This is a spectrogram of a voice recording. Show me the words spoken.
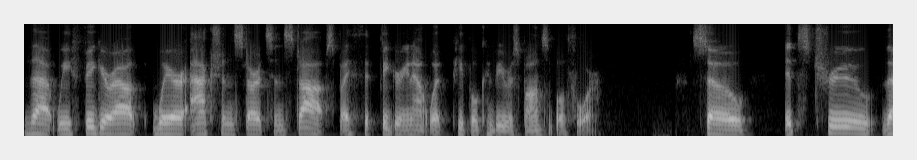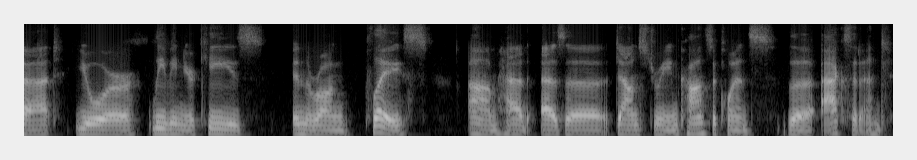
That we figure out where action starts and stops by th- figuring out what people can be responsible for. So it's true that you're leaving your keys in the wrong place um, had as a downstream consequence the accident,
